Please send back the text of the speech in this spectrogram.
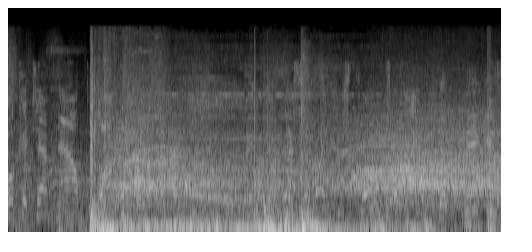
Hook attempt now blocked. Oh, maybe the best strike he's thrown tonight. The biggest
